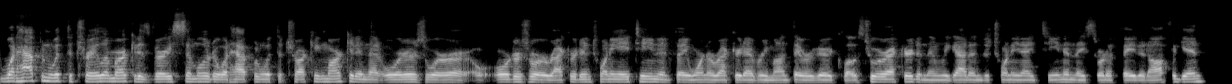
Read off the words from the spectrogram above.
what happened with the trailer market is very similar to what happened with the trucking market in that orders were orders were a record in 2018 if they weren't a record every month they were very close to a record and then we got into 2019 and they sort of faded off again.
